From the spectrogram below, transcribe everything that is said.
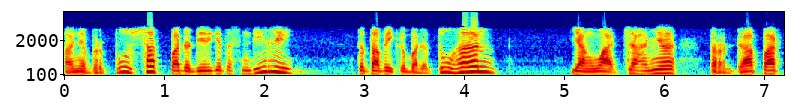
hanya berpusat pada diri kita sendiri tetapi kepada Tuhan yang wajahnya terdapat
